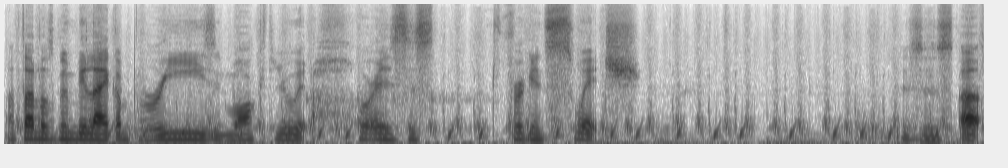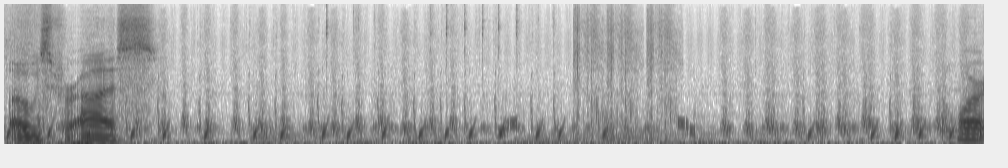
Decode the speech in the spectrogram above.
I thought it was gonna be like a breeze and walk through it. Oh, where is this friggin' switch? This is uh-ohs for us. Where,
